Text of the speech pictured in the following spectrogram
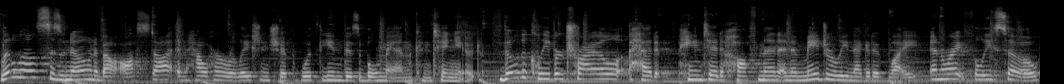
Little else is known about Ostott and how her relationship with the Invisible Man continued. Though the Cleaver trial had painted Hoffman in a majorly negative light, and rightfully so,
